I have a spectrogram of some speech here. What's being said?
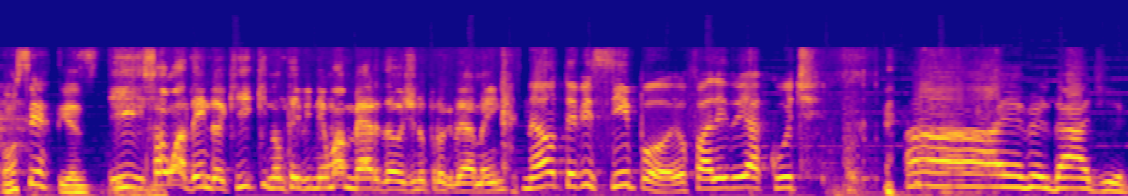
Com certeza. E só um adendo aqui que não teve nenhuma merda hoje no programa, hein? Não, teve sim, pô. Eu falei do Yakut. Ah, é verdade.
